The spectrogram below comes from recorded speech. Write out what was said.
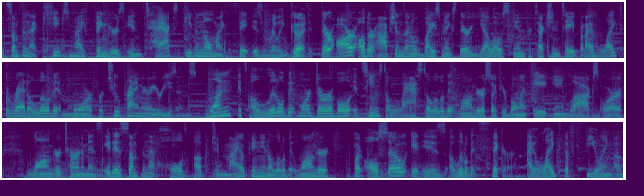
it's something that keeps my fingers intact, even though my fit is really good. There are other options. I know VISE makes their yellow skin protection tape, but I've liked the red a little bit more for two primary reasons. One, it's a little bit more durable. It seems to last a little bit longer. So if you're bowling eight game blocks or longer tournaments. It is something that holds up, to my opinion, a little bit longer, but also it is a little bit thicker. I like the feeling of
